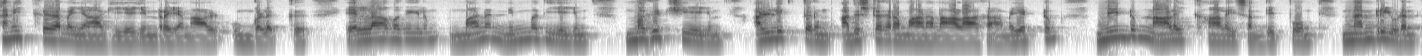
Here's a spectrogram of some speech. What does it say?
சனிக்கிழமையாகிய இன்றைய நாள் உங்களுக்கு எல்லா வகையிலும் மன நிம்மதியையும் மகிழ்ச்சியையும் அள்ளித்தரும் அதிர்ஷ்டகரமான நாளாக அமையட்டும். மீண்டும் நாளை காலை சந்திப்போம். நன்றியுடன்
